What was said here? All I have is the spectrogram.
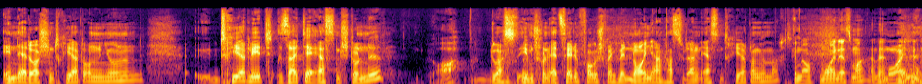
in der Deutschen Triathlon Union. Triathlet seit der ersten Stunde. Ja, du hast eben schon erzählt im Vorgespräch, mit neun Jahren hast du deinen ersten Triathlon gemacht. Genau. Moin erstmal. Ne? Moin.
